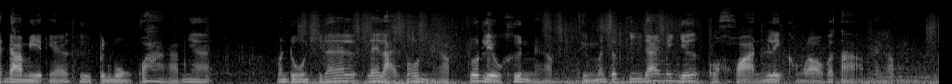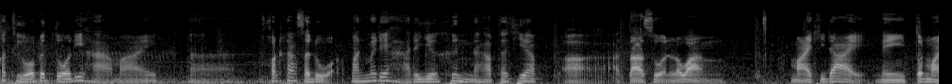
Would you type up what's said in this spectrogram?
ซดาเมจไงก็คือเป็นวงกว้างครับเนี่ยมันโดนทีละหลายๆต้นนะครับรวดเร็วขึ้นนะครับ ถึงมันจะตีได้ไม่เยอะกว่าขวานเหล็กของเราก็ตามนะครับ ก็ถือว่าเป็นตัวที่หาไม้ค่อนข้างสะดวก มันไม่ได้หาได้เยอะขึ้นนะครับ ถ้าเทียบออัตราส่วนระหว่างไม้ที่ได้ในต้นไม้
